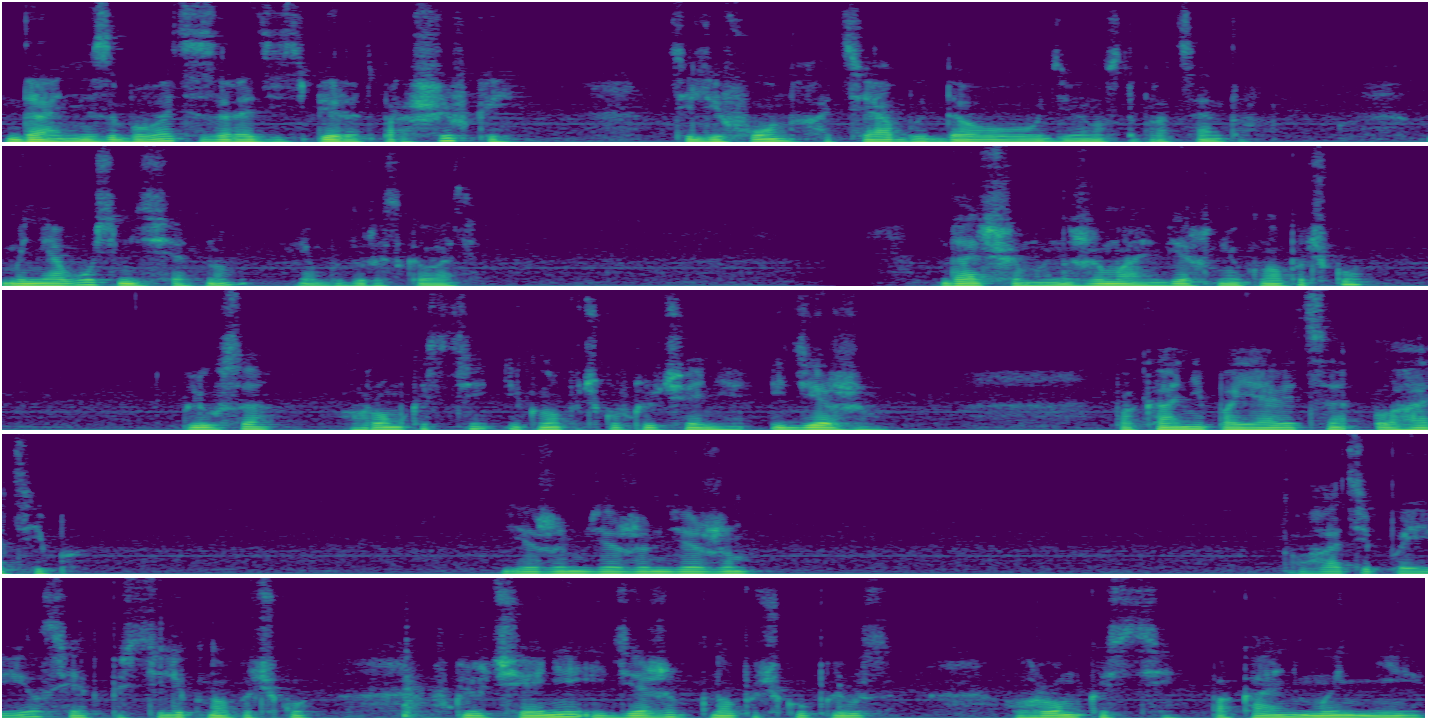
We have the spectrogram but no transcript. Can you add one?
Да, не забывайте зарядить перед прошивкой телефон хотя бы до 90%. У меня 80, но я буду рисковать. Дальше мы нажимаем верхнюю кнопочку плюса громкости и кнопочку включения и держим, пока не появится логотип. Держим, держим, держим. Логотип появился и отпустили кнопочку включения и держим кнопочку плюс громкости, пока мы не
